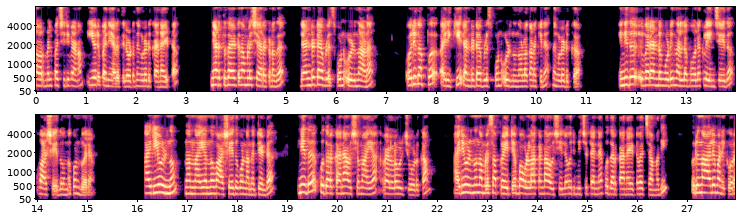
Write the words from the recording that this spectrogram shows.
നോർമൽ പച്ചരി വേണം. ഈ ഒരു പനിയാരത്തിലോട്ട് നിങ്ങൾ എടുക്കാനായിട്ട്. ഇനി അടുത്തതായിട്ട് നമ്മൾ ചേർക്കണത് രണ്ട് ടേബിൾ സ്പൂൺ ഉഴുന്നാണ്. ഒരു കപ്പ് അരിക്ക് രണ്ട് ടേബിൾ സ്പൂൺ ഉഴുന്നുള്ള കണക്കിന് നിങ്ങൾ എടുക്കുക. ഇനി ഇത് ഇവ രണ്ടും കൂടി നല്ലപോലെ ക്ലീൻ ചെയ്ത് വാഷ് ചെയ്ത് ഒന്ന് കൊണ്ടുവരാം. അരി ഉഴുന്നും നന്നായി ഒന്ന് വാഷ് ചെയ്ത് കൊണ്ടുവന്നിട്ടുണ്ട്. ഇനി ഇത് കുതിർക്കാൻ ആവശ്യമായ വെള്ളം ഒഴിച്ചു കൊടുക്കാം. അരി ഉഴുന്നും നമ്മൾ സെപ്പറേറ്റ് ബൗളിലാക്കേണ്ട ആവശ്യമില്ല. ഒരുമിച്ചിട്ട് തന്നെ കുതിർക്കാനായിട്ട് വെച്ചാൽ മതി. ഒരു നാല് മണിക്കൂർ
